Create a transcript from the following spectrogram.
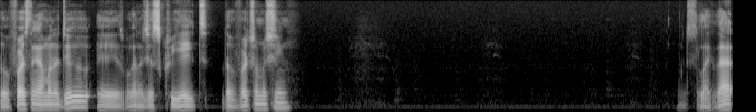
So first thing I'm going to do is we're going to just create the virtual machine. Just like that.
